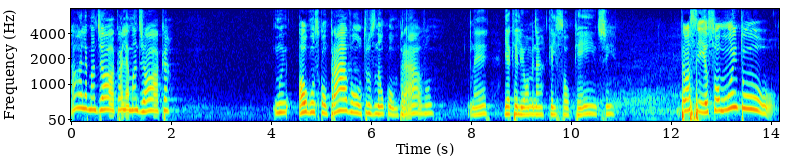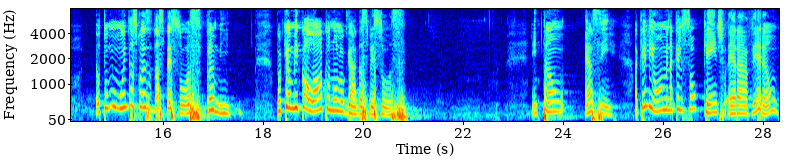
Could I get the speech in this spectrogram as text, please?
Olha a mandioca, olha a mandioca. Alguns compravam, outros não compravam, né? E aquele homem naquele sol quente. Então, assim, eu sou muito. Eu tomo muitas coisas das pessoas para mim. Porque eu me coloco no lugar das pessoas. Então, é assim. Aquele homem naquele sol quente, era verão,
